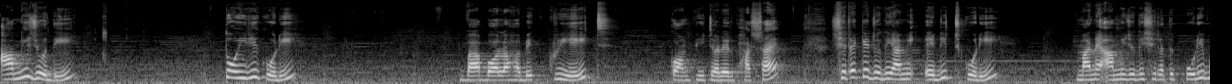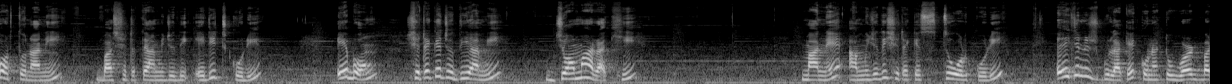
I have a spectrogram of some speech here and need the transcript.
আমি যদি তৈরি করি বা বলা হবে ক্রিয়েট কম্পিউটারের ভাষায়, সেটাকে যদি আমি এডিট করি মানে আমি যদি সেটাতে পরিবর্তন আনি বা সেটাতে আমি যদি এডিট করি এবং সেটাকে যদি আমি জমা রাখি মানে আমি যদি সেটাকে স্টোর করি, এই জিনিসগুলোকে কোনো একটা ওয়ার্ড বা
